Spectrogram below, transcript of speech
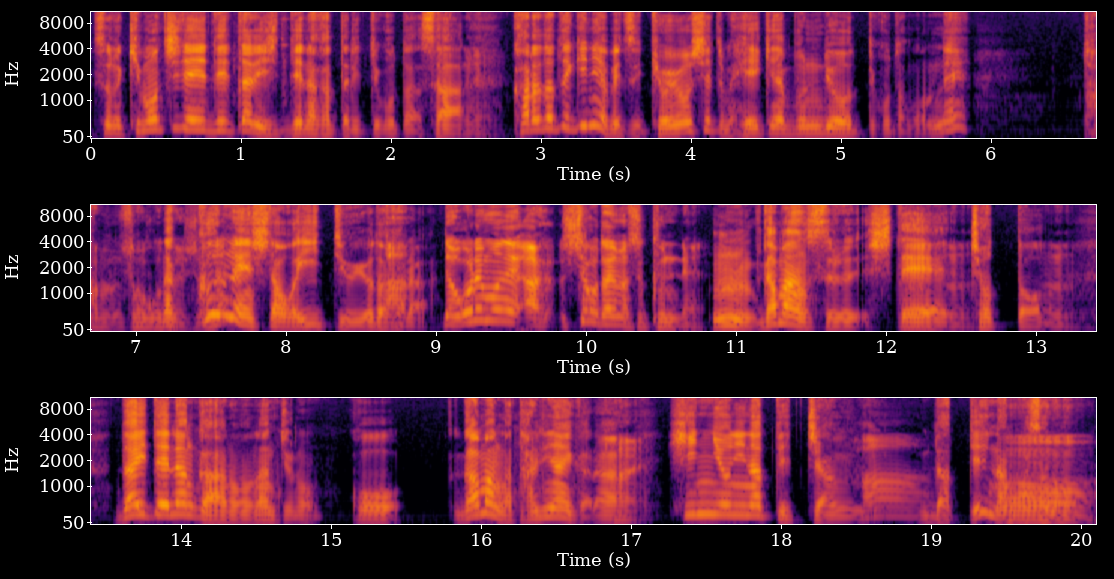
その気持ちで出たり出なかったりってことはさ、ええ。体的には別に許容してても平気な分量ってことだもんね多分そういうことでしょうね。訓練した方がいいっていうよだから。あで俺もねあしたことあります訓練、うん我慢するしてうんちょっと、うん。大体なんかあのなんていうの？こう我慢が足りないから、はい。頻尿になっていっちゃうんだってなんかその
